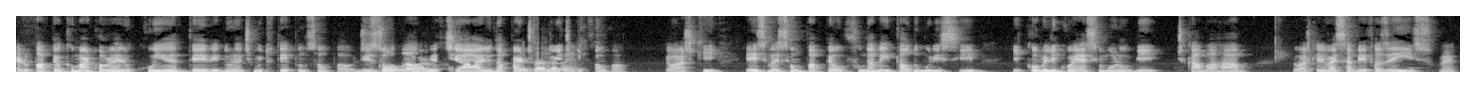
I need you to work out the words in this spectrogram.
Era o papel que o Marco Aurélio Cunha teve durante muito tempo no São Paulo, de isolar Concordo. o vestiário da parte Exatamente. política do São Paulo. Eu acho que esse vai ser um papel fundamental do Murici. E como ele conhece o Morumbi de cabo a rabo, eu acho que ele vai saber fazer isso, né?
